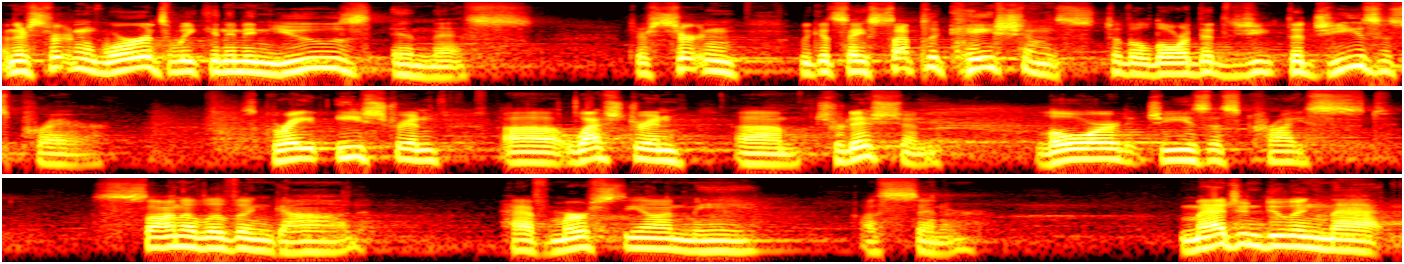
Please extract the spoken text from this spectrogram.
And there's certain words we can even use in this. There's certain, we could say, supplications to the Lord, the, G, the Jesus prayer. It's great Eastern, uh, Western um, tradition. Lord Jesus Christ, Son of living God, have mercy on me, a sinner. Imagine doing that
